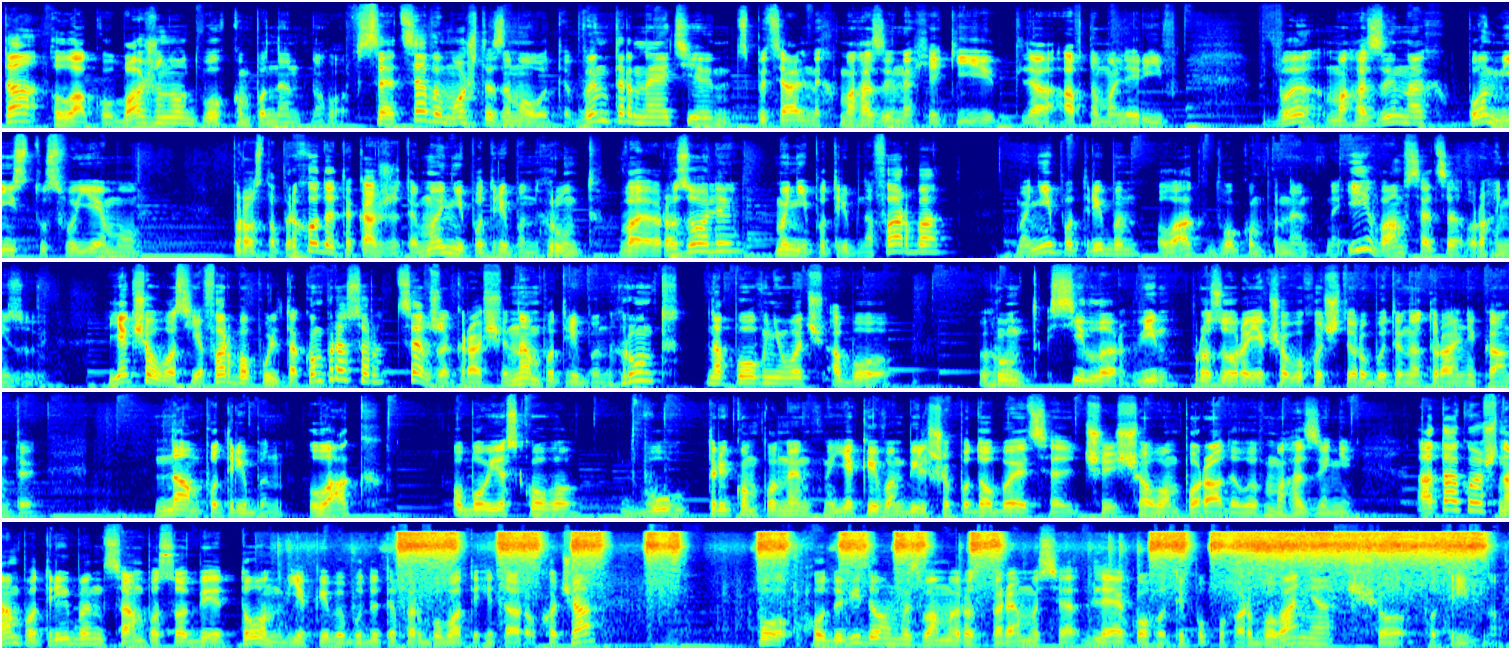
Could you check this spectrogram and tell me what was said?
та лаку бажано двохкомпонентного. Все це ви можете замовити в інтернеті, в спеціальних магазинах, які для автомалярів, в магазинах по місту своєму. Просто приходите, кажете, мені потрібен ґрунт в аерозолі, мені потрібна фарба, мені потрібен лак двокомпонентний, і вам все це організують. Якщо у вас є фарбопульт та компресор, це вже краще. Нам потрібен ґрунт, наповнювач або ґрунт сілер, він прозорий, якщо ви хочете робити натуральні канти. Нам потрібен лак обов'язково, дву, трикомпонентний, який вам більше подобається, чи що вам порадили в магазині. А також нам потрібен сам по собі тон, в який ви будете фарбувати гітару. Хоча по ходу відео ми з вами розберемося, для якого типу пофарбування що потрібно.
